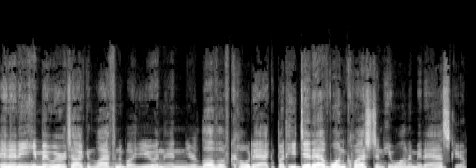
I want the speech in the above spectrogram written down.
And then he, he we were talking laughing about you and, and your love of Kodak, but he did have one question he wanted me to ask you.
